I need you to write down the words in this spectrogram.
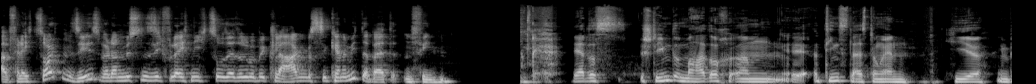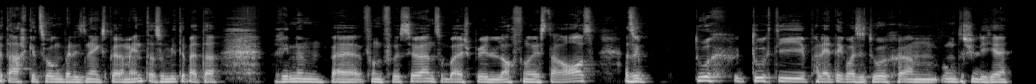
Aber vielleicht sollten sie es, weil dann müssen sie sich vielleicht nicht so sehr darüber beklagen, dass sie keine Mitarbeitenden finden. Ja, das stimmt und man hat auch ähm, Dienstleistungen hier in Betracht gezogen bei diesem Experiment, also Mitarbeiterinnen bei, von Friseuren zum Beispiel, auch von Restaurants, also durch, durch die Palette quasi durch ähm, unterschiedliche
